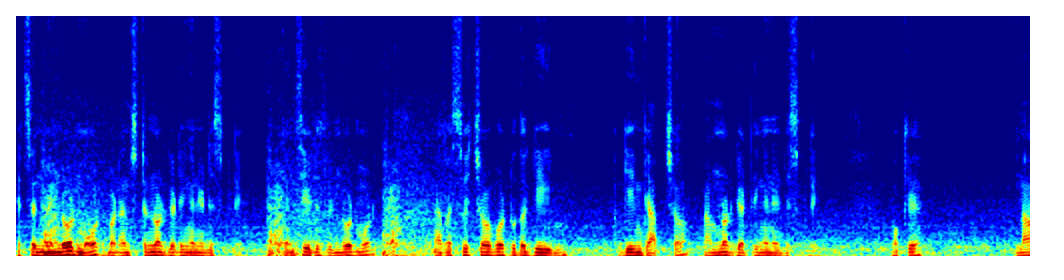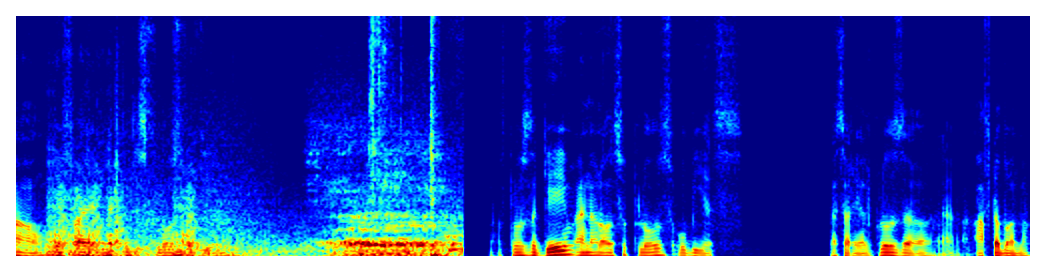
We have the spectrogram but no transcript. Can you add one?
It's in windowed mode but I'm still not getting any display. You can see it is windowed mode. If I switch over to the game game capture I'm not getting any display okay? Now if I let me just close the game. I'll close the game and I'll also close OBS uh, sorry I'll close uh, Afterburner.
